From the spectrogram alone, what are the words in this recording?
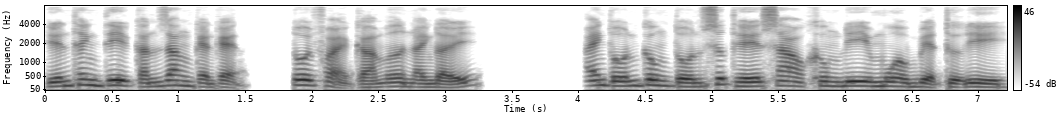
Yến thanh ti cắn răng kèn kẹt, tôi phải cảm ơn anh đấy. Anh tốn công tốn sức thế sao không đi mua biệt thự đi,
